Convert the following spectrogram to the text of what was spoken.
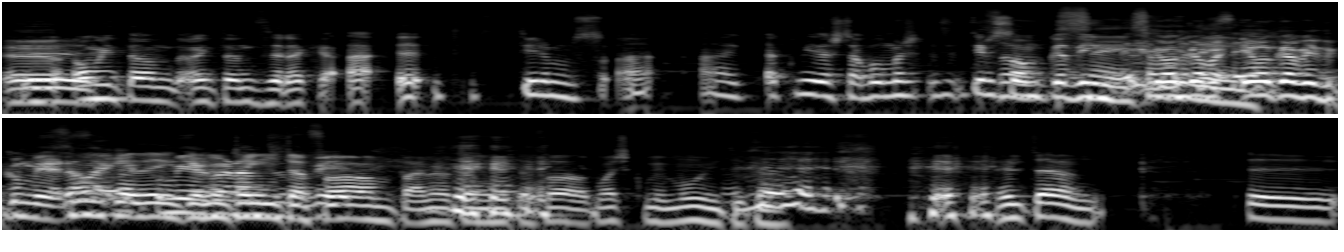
Uh, ou, então, ou então dizer a ah, eh, t- tira-me só. Ah, ai, a comida está boa, mas tira só, Só- um bocadinho. sim, só eu, um acabei, bocadinho. eu acabei de comer. Só um Ai, bocadinho, comi eu não tenho muita fome, pá, não tenho muita fome, mas comi muito e tal. Então, eh,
